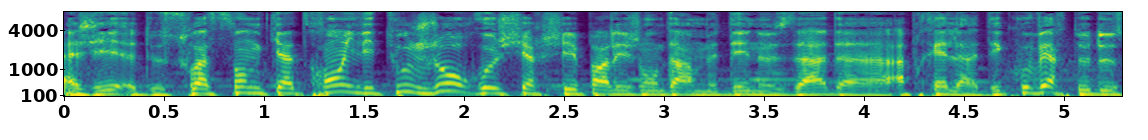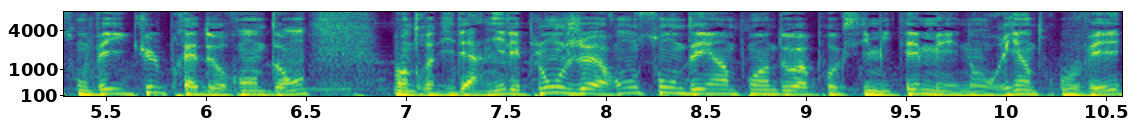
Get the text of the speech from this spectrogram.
Âgé de 64 ans, il est toujours recherché par les gendarmes d'Enezade euh, après la découverte de son véhicule près de Randan. Vendredi dernier, les plongeurs ont sondé un point d'eau à proximité mais n'ont rien trouvé.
